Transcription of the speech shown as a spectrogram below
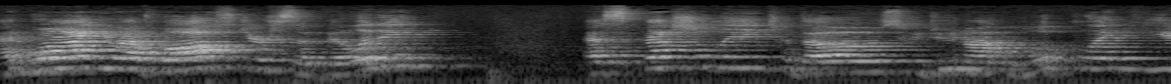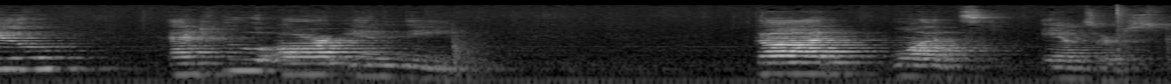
and why you have lost your civility especially to those who do not look like you and who are in need. God wants answers.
